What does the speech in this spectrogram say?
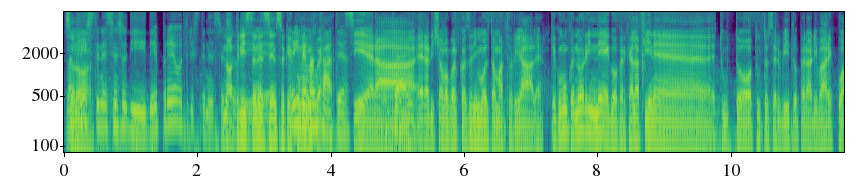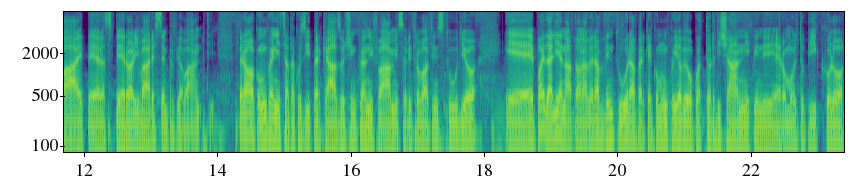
sono... triste nel senso di depre o triste nel senso No, triste di... nel senso che Rime comunque... mancate? Sì, era, okay. era diciamo qualcosa di molto amatoriale, che comunque non rinnego perché alla fine è tutto, tutto servito per arrivare qua e per, spero, arrivare sempre più avanti. Però comunque è iniziata così per caso, cinque anni fa mi sono ritrovato in studio e poi da lì è nata una vera avventura perché comunque io avevo 14 anni, quindi ero molto piccolo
